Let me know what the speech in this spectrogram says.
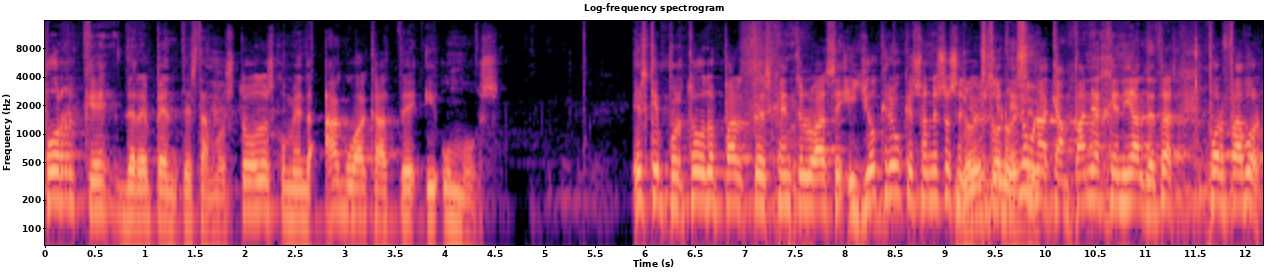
porque de repente estamos todos comiendo aguacate y hummus. Es que por todas partes gente lo hace y yo creo que son esos señores esto que no tienen una campaña genial detrás. Por favor,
